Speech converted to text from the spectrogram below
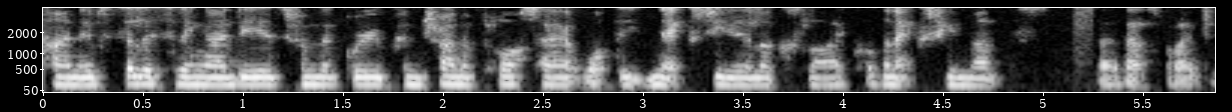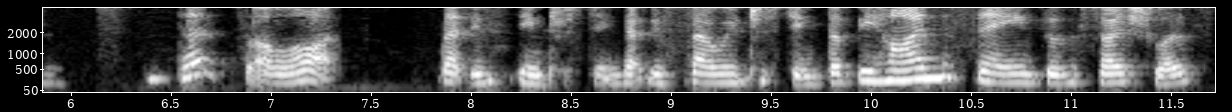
kind of soliciting ideas from the group and trying to plot out what the next year looks like or the next few months. So that's what I do. That's a lot. That is interesting. That is so interesting. The behind the scenes of the Sewcialists,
